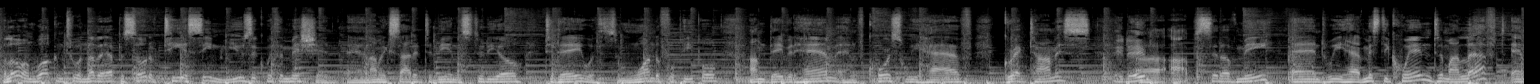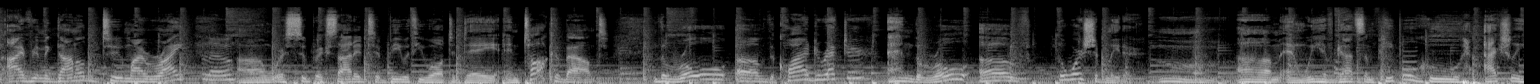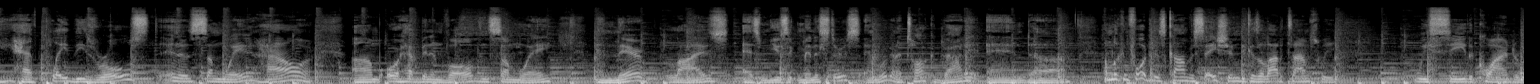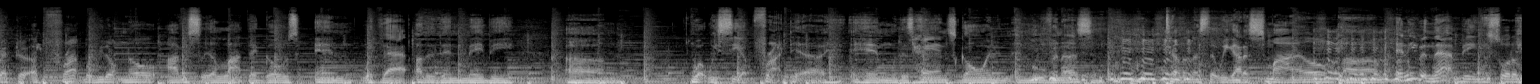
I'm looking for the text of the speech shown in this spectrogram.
Hello and welcome to another episode of TSC Music with a Mission. And I'm excited to be in the studio today with some wonderful people. I'm David Ham, and of course, we have Greg Thomas Hey, Dave. uh, opposite of me, and we have Misty Quinn to my left and Ivory McDonald to my right. Hello. Um, we're super excited to be with you all today and talk about the role of the choir director and the role of the worship leader. Um, and we have got some people who actually have played these roles in some way, how, um, or have been involved in some way in their lives as music ministers. And we're going to talk about it. And uh, I'm looking forward to this conversation because a lot of times we we see the choir director up front, but we don't know obviously a lot that goes in with that, other than maybe. Um, what we see up front, uh, him with his hands going and, and moving us and telling us that we got to smile, um, and even that being sort of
